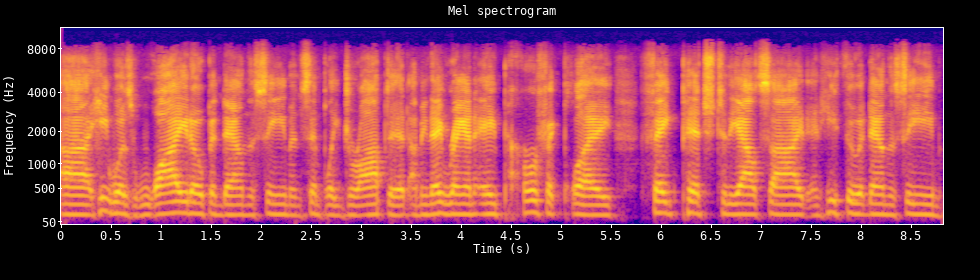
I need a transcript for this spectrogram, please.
uh, he was wide open down the seam and simply dropped it. I mean, they ran a perfect play, fake pitch to the outside, and he threw it down the seam.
